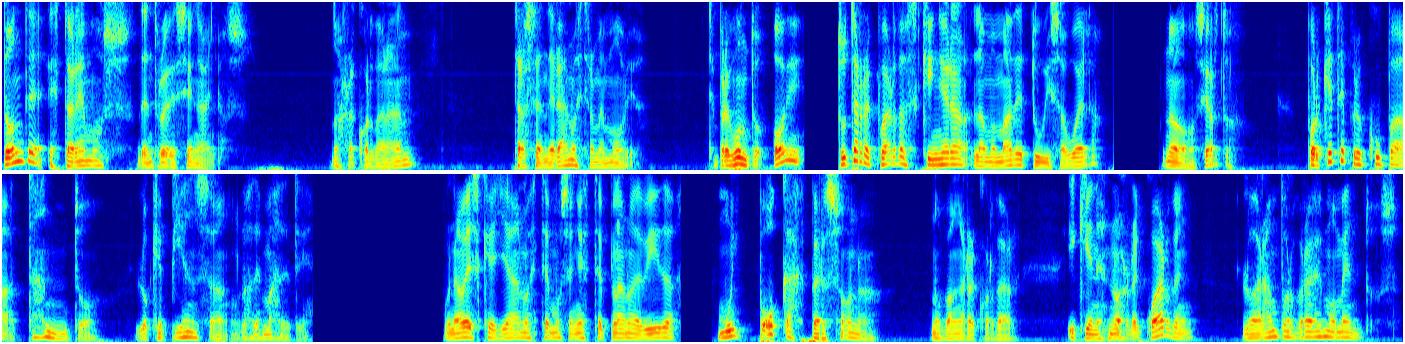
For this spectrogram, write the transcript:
¿Dónde estaremos dentro de 100 años? ¿Nos recordarán? ¿Trascenderá nuestra memoria? Te pregunto, hoy, ¿tú te recuerdas quién era la mamá de tu bisabuela? No, ¿cierto? ¿Por qué te preocupa tanto lo que piensan los demás de ti? Una vez que ya no estemos en este plano de vida, muy pocas personas nos van a recordar, y quienes nos recuerden lo harán por breves momentos,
